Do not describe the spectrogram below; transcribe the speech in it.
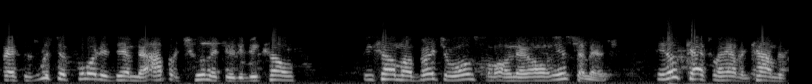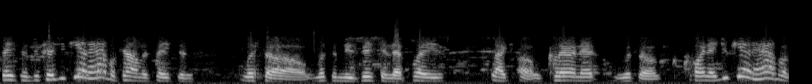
professors, which afforded them the opportunity to become become a virtuoso on their own instruments. See, those cats were having conversations because you can't have a conversation with uh with a musician that plays like a clarinet with a cornet. You can't have a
